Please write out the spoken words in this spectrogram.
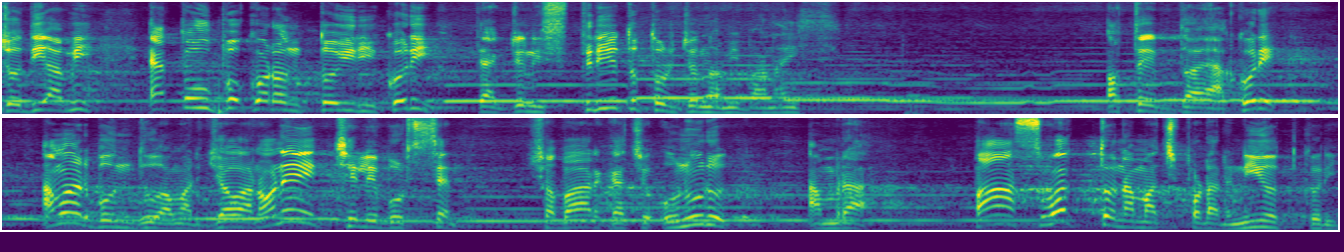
যদি আমি এত উপকরণ তৈরি করি, তো একজন স্ত্রী তো তোর জন্য আমি বানাইছি। অতএব দয়া করে আমার বন্ধু, আমার জওয়ান, অনেক ছেলে বসছেন। সবার কাছে অনুরোধ, আমরা পাঁচ ওয়াক্ত নামাজ পড়ার নিয়ত করি।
